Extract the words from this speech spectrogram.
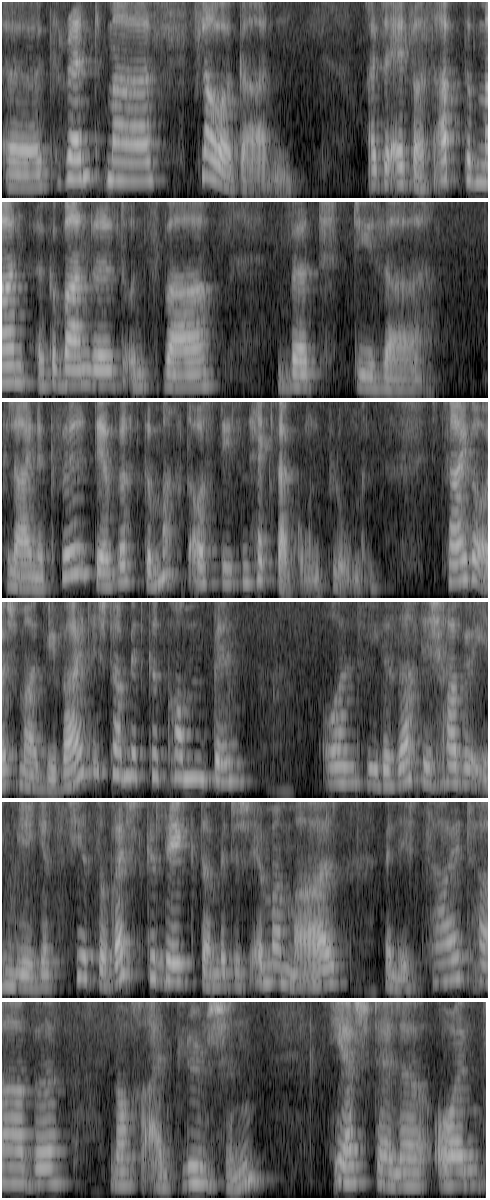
äh, Grandma's Flower Garden. Also etwas abgewandelt und zwar wird dieser kleine Quilt, der wird gemacht aus diesen Hexagonblumen. Ich zeige euch mal, wie weit ich damit gekommen bin. Und wie gesagt, ich habe ihn mir jetzt hier zurechtgelegt, damit ich immer mal, wenn ich Zeit habe, noch ein Blümchen herstelle und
